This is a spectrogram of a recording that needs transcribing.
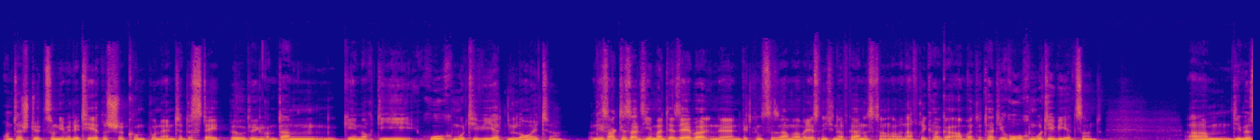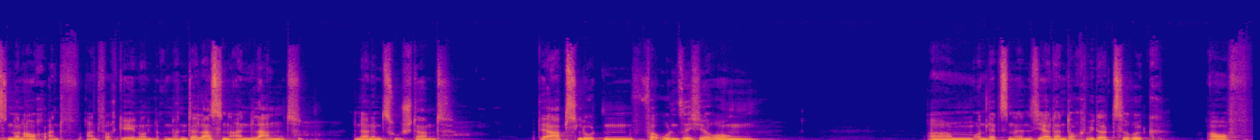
Unterstützung, die militärische Komponente des State Building und dann gehen noch die hochmotivierten Leute, und ich sage das als jemand, der selber in der Entwicklungszusammenarbeit jetzt nicht in Afghanistan, aber in Afrika gearbeitet hat, die hoch motiviert sind, ähm, die müssen dann auch einfach gehen und, und hinterlassen ein Land in einem Zustand der absoluten Verunsicherung ähm, und letzten Endes ja dann doch wieder zurück auf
